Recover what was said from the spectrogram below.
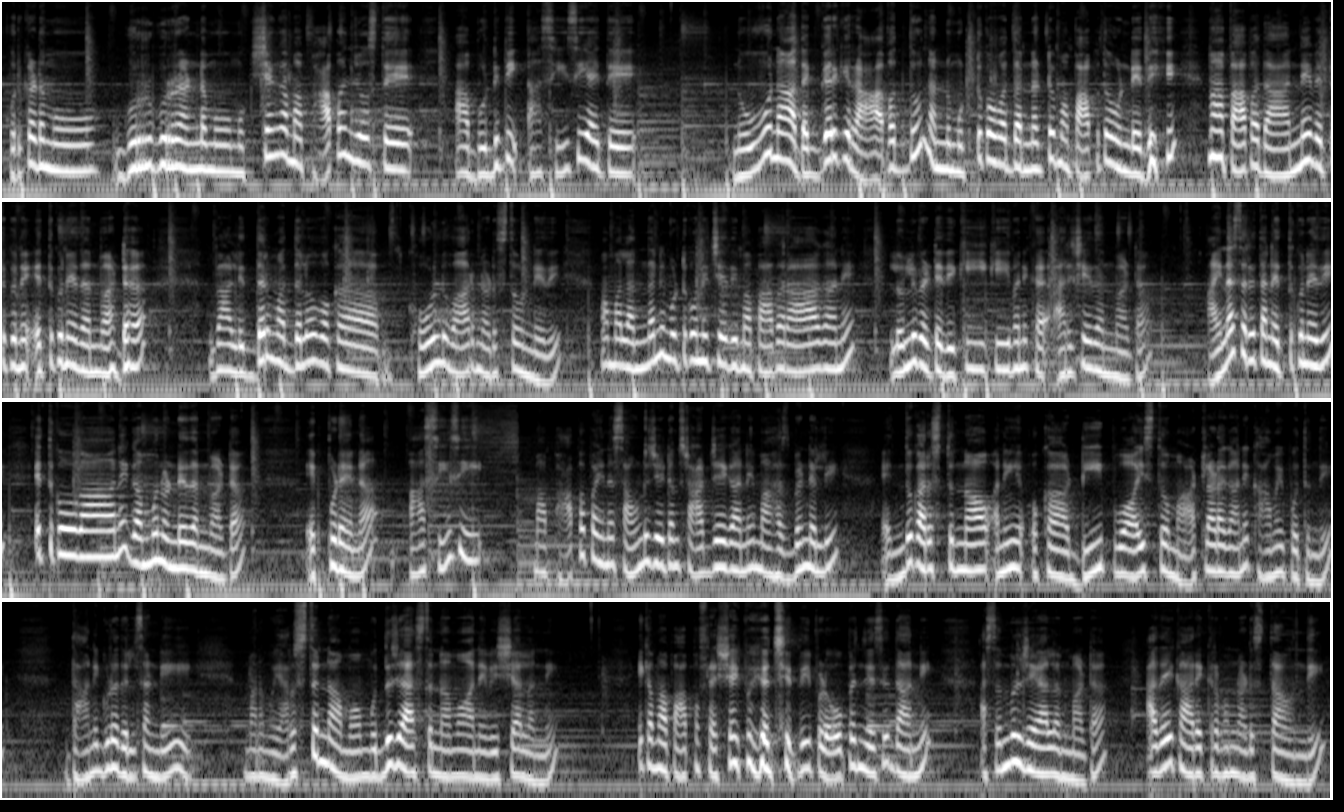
ఉరకడము గుర్రు గుర్రు అండము ముఖ్యంగా మా పాపను చూస్తే ఆ బుడ్డిది ఆ సీసీ అయితే నువ్వు నా దగ్గరికి రావద్దు నన్ను ముట్టుకోవద్దు అన్నట్టు మా పాపతో ఉండేది. మా పాప దాన్నే వెతుకునే ఎత్తుకునేదన్నమాట. వాళ్ళిద్దరి మధ్యలో ఒక కోల్డ్ వార్ నడుస్తూ ఉండేది. మమ్మల్ని అందరినీ ముట్టుకొని ఇచ్చేది మా పాప రాగానే లొల్లు పెట్టేది కీ కీవని అరిచేదన్నమాట. అయినా సరే తను ఎత్తుకునేది ఎత్తుకోగానే గమ్మున ఉండేదన్నమాట. ఎప్పుడైనా ఆ సీసీ మా పాప పైన సౌండ్ చేయడం స్టార్ట్ చేయగానే మా హస్బెండ్ వెళ్ళి ఎందుకు అరుస్తున్నావు? అని ఒక డీప్ వాయిస్తో మాట్లాడగానే కామైపోతుంది. దానికి కూడా తెలుసండి మనము అరుస్తున్నామో ముద్దు చేస్తున్నామో అనే విషయాలన్నీ ఇక మా పాప ఫ్రెష్ అయిపోయి వచ్చింది. ఇప్పుడు ఓపెన్ చేసి దాన్ని అసెంబుల్ చేయాలన్నమాట. అదే కార్యక్రమం నడుస్తూ ఉంది.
